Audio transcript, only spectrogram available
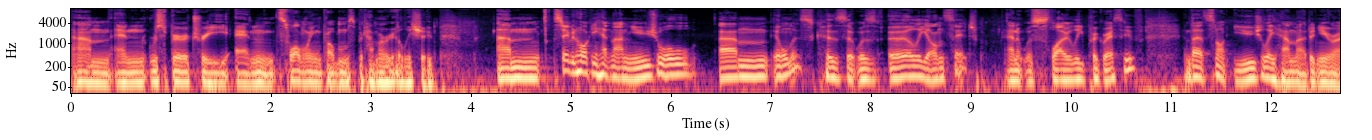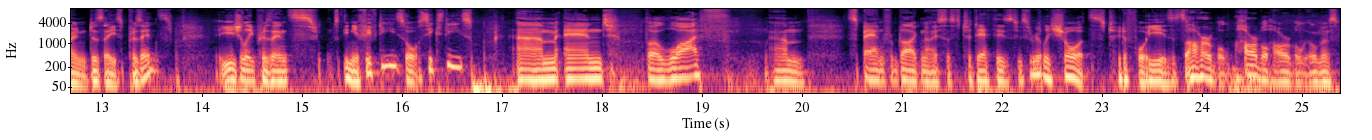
um, and respiratory and swallowing problems become a real issue. Um, Stephen Hawking had an unusual um, illness because it was early onset and it was slowly progressive. And that's not usually how motor neurone disease presents. It usually presents in your 50s or 60s. Um, and the life um, span from diagnosis to death is, is really short. It's two to four years. It's a horrible, horrible, horrible illness.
